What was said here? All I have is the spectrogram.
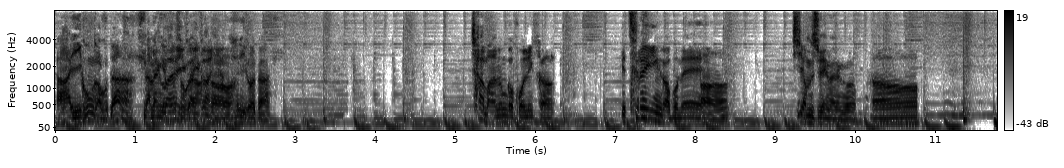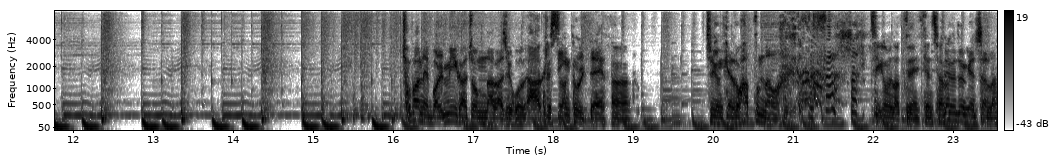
아, 이건가 보다. 남양유포소가. 이거, 이거 아니야. 어, 이거다. 차 많은 거 보니까. 이게 트랙인가 보네. 어. 시험 주행하는 거. 어. 초반에 멀미가 좀 나가지고. 아, 그랬어? 빙돌 때. 어. 지금 계속 하품 나와. 지금은 어때? 괜찮아? 지금 좀 괜찮아.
